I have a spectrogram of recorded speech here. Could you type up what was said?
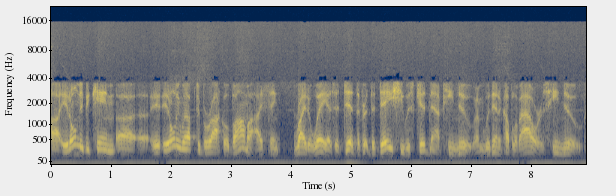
Uh, it only became, uh, it, it only went up to Barack Obama, I think, right away as it did. The, the day she was kidnapped, he knew. I mean, within a couple of hours, he knew. Uh,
